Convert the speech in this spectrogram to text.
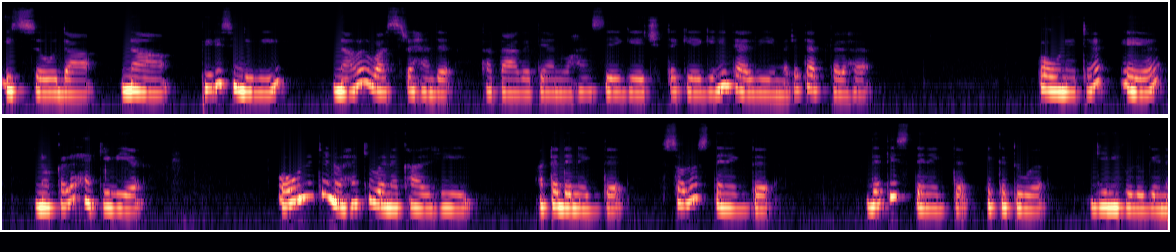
ඉස්සෝදා නා පිරිසිදු වී නව වස්ත්‍ර හැඳ තථාගතයන් වහන්සේගේ චිතකයේ ගිනි දැල්වීමට තත් කළහ. ඔවුන්ට එය නොකල හැකි විය. ඔවුන්ට නොහැකි වන කලෙහි අට දෙනෙක්ද සොළොස් දෙනෙක්ද දෙතිස් දෙනෙක්ද එකතුව ගිනිහුළුගෙන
